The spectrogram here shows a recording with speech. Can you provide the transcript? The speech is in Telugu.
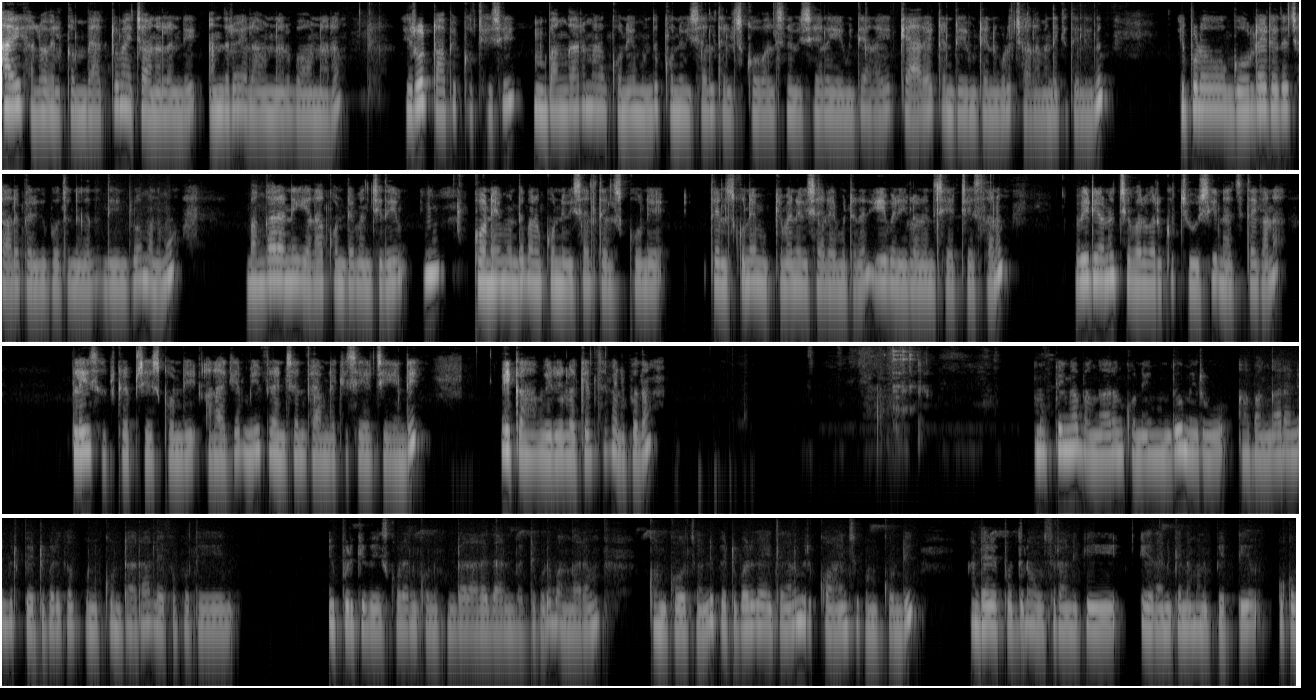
Hi hello welcome back to my channel అండి. అందరూ ఎలా ఉన్నారు? బాగున్నారా? ఈరోజు టాపిక్ వచ్చేసి బంగారం మనం కొనే ముందు కొన్ని విషయాలు తెలుసుకోవాల్సిన విషయాలు ఏమిటి? అలాగే క్యారెట్ అంటే ఏమిటి అని కూడా చాలామందికి తెలియదు ఇప్పుడు గోల్డ్ రేట్ అయితే చాలా పెరిగిపోతుంది కదా. దీంట్లో మనము బంగారాన్ని ఎలా కొంటే మంచిది? కొనే ముందు మనం కొన్ని విషయాలు తెలుసుకునే తెలుసుకునే ముఖ్యమైన విషయాలు ఏమిటనేది ఈ వీడియోలో నేను షేర్ చేస్తాను. వీడియోను చివరి వరకు చూసి నచ్చితే కనుక ప్లీజ్ సబ్స్క్రైబ్ చేసుకోండి. అలాగే మీ ఫ్రెండ్స్ అండ్ ఫ్యామిలీకి షేర్ చేయండి. ఇక వీడియోలోకి అయితే వెళ్ళిపోదాం. ముఖ్యంగా బంగారం కొనే ముందు మీరు ఆ బంగారాన్ని మీరు పెట్టుబడిగా కొనుక్కుంటారా? లేకపోతే ఇప్పటికి వేసుకోవడానికి కొనుక్కుంటారా? అనే దాన్ని బట్టి కూడా బంగారం కొనుక్కోవచ్చు అండి. పెట్టుబడిగా అయితే కానీ మీరు కాయిన్స్ కొనుక్కోండి. అంటే రేపు పొద్దున అవసరానికి ఏదానికైనా మనం పెట్టి ఒక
